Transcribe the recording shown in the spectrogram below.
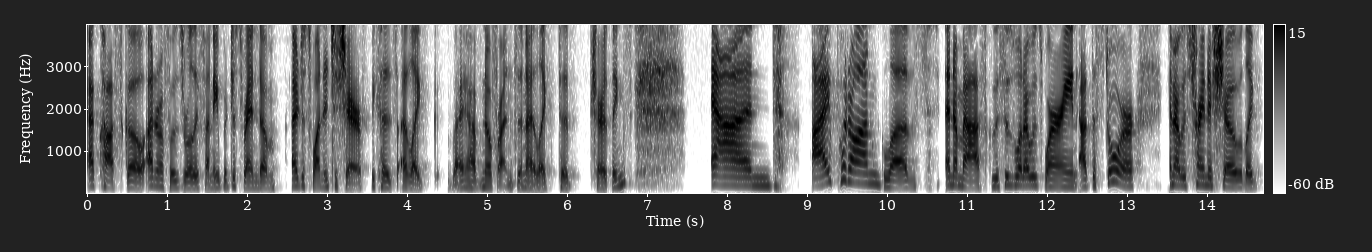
at Costco. I don't know if it was really funny, but just random. I just wanted to share because I like, I have no friends and I like to share things. And I put on gloves and a mask. This is what I was wearing at the store. And I was trying to show like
